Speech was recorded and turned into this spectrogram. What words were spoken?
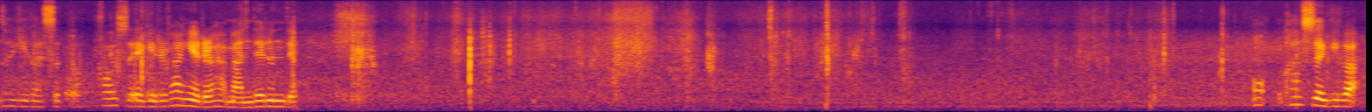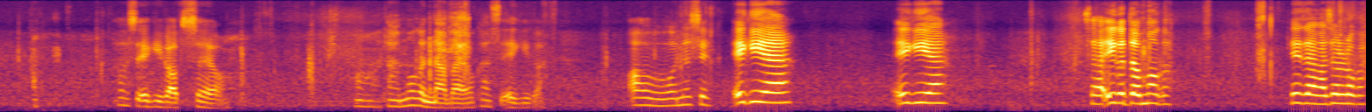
저기 가서 또 하우스 애기를 방해를 하면 안 되는데 어 하우스 애기가 하우스 애기가 없어요. 어, 다 먹었나 봐요. 하우스 애기가. 아우 어느새 애기야 애기야 자더 먹어 대장아 절로 가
